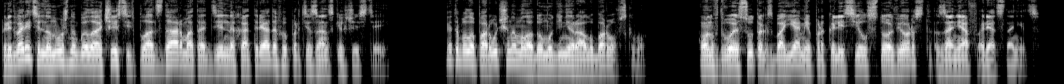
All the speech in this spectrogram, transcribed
Предварительно нужно было очистить плацдарм от отдельных отрядов и партизанских частей. Это было поручено молодому генералу Боровскому. Он в двое суток с боями проколесил 100 верст, заняв ряд станиц.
